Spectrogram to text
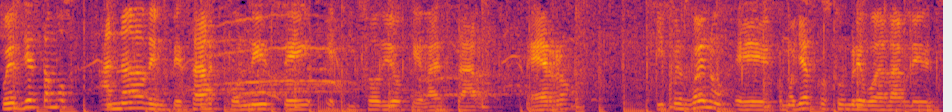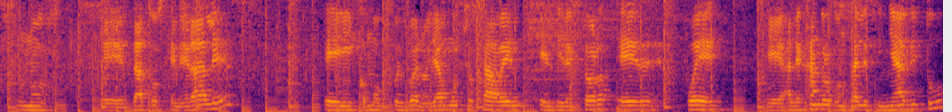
Pues ya estamos a nada de empezar con este episodio que va a estar perro. Y pues bueno, eh, como ya es costumbre voy a darles unos eh, datos generales. Eh, y como pues bueno, ya muchos saben, el director fue Alejandro González Iñárritu,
